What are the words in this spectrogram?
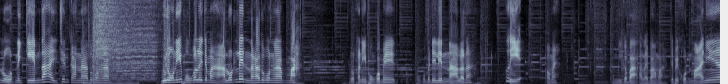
โหลดในเกมได้เช่นกันนะครับทุกคนครับวิดีโอนี้ผมก็เลยจะมาหารถเล่นนะครับทุกคนครับมารถคันนี้ผมก็ไม่ผมก็ไม่ได้เล่นนานแล้วนะเฮ้ยเอาไหมมันมีกระบะอะไรบ้างวะจะไปขนไม้เนี่ย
